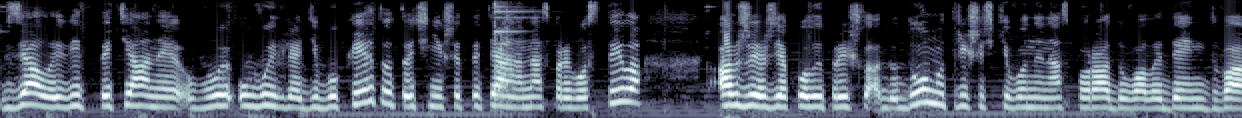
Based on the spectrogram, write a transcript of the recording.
взяли від Тетяни в у вигляді букету. Точніше, Тетяна нас пригостила. А вже ж я коли прийшла додому, трішечки вони нас порадували день-два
